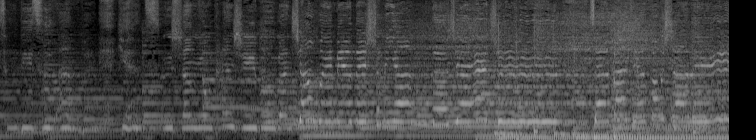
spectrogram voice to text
曾彼此安慰，也曾相拥叹息，不管将会面对什么样的结局，在漫天风沙里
